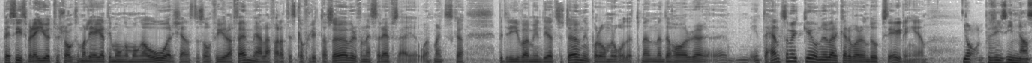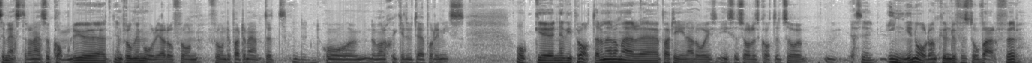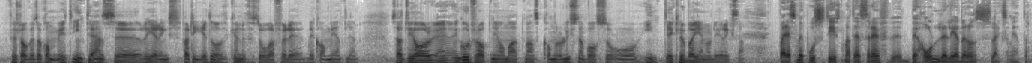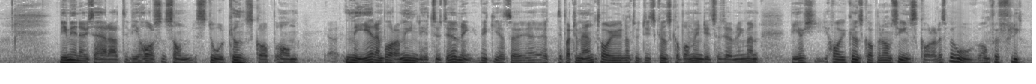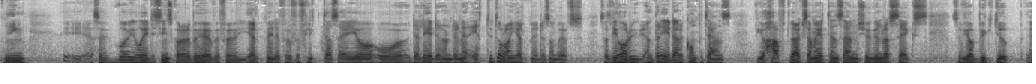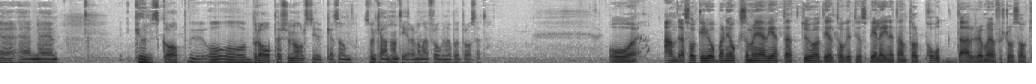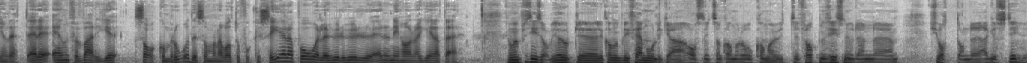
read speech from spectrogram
Precis, för det är ju ett förslag som har legat i många, många år känns det som. Fyra, fem i alla fall. Att det ska flyttas över från SRF och att man inte ska bedriva myndighetsutövning på det området. Men, men det har eh, inte hänt så mycket och nu verkar det vara under uppsegling igen. Ja, precis innan semestern här så kom det ju en promemoria då från, från departementet och de har skickat ut det här på remiss. Och eh, när vi pratade med de här eh, partierna då i, i socialutskottet så alltså, ingen av dem kunde förstå varför förslaget har kommit. Inte ens eh, regeringspartiet då kunde förstå varför det, det kom egentligen. Så att vi har en, en, god förhoppning om att man kommer att lyssna på oss och, och, inte klubba igenom det i riksdagen. Vad är det som är positivt med att SRF behåller ledarhundsverksamheten? Vi menar ju så här att vi har sån stor kunskap om mer än bara myndighetsutövning. Alltså, ett departement har ju naturligtvis kunskap om myndighetsutövning men vi har ju kunskapen om synskadades behov, om förflyttning. Eh, alltså, vad, är det synskadade behöver för hjälpmedel för att förflytta sig och, och där ledarhunden är ett utav de hjälpmedel som behövs. Så att vi har en bredare kompetens. Vi har haft verksamheten sedan 2006 så vi har byggt upp eh, en eh, kunskap och, och, bra personalstyrka som, som kan hantera de här frågorna på ett bra sätt. Och andra saker jobbar ni också med. Jag vet att du har deltagit i att spela in ett antal poddar om jag förstår saken rätt. Är det en för varje sakområde som man har valt att fokusera på eller hur, hur är det ni har agerat där? Ja men precis så. Vi har gjort, eh, det kommer att bli fem olika avsnitt som kommer att komma ut eh, förhoppningsvis nu den eh, 28 augusti.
